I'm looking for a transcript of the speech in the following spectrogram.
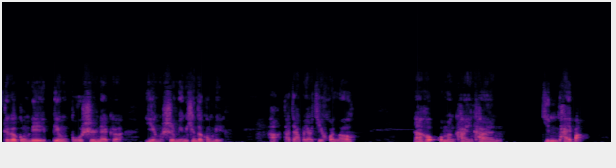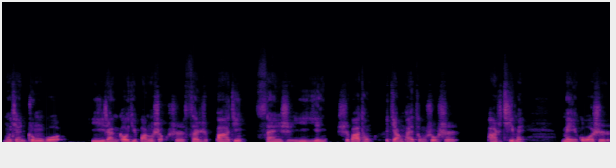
这个巩俐并不是那个影视明星的巩俐啊，大家不要记混了哦。然后我们看一看金牌榜，目前中国依然高居榜首，是三十八金、三十一银、十八铜，奖牌总数是八十七枚。美国是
